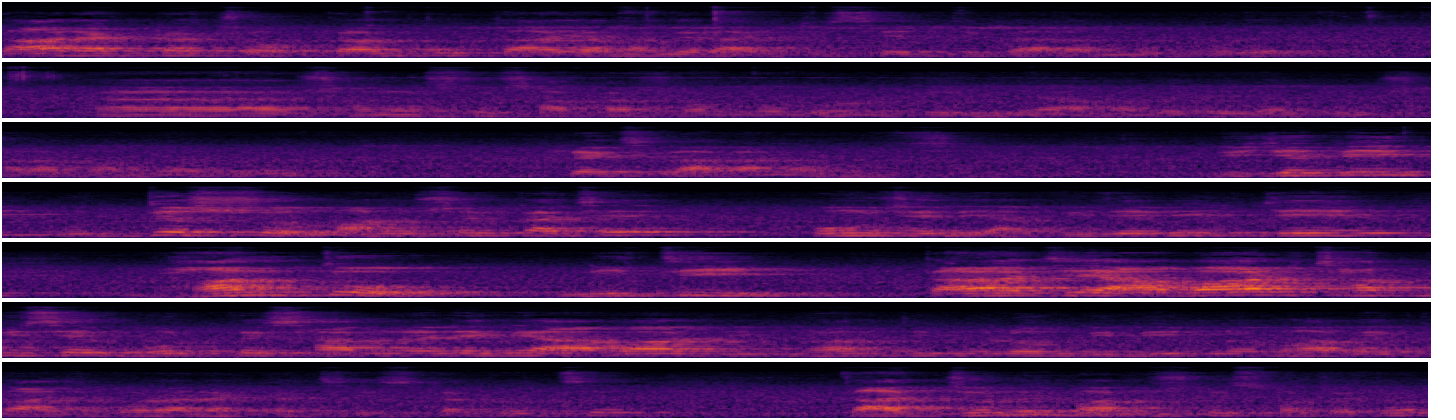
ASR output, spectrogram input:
তার একটা চক্রান্ত তাই আমাদের আইটি সেল থেকে আরম্ভ করে সমস্ত শাখা সংগঠনকে নিয়ে আমাদের এরকম সারা বাংলা জুড়ে ফ্লেক্স লাগানো হচ্ছে। বিজেপির উদ্দেশ্য মানুষের কাছে পৌঁছে দেওয়া বিজেপির যে ভ্রান্ত নীতি তারা যে আবার ছাব্বিশে ভোটকে সামনে রেখে আবার বিভ্রান্তিমূলক বিভিন্নভাবে কাজ করার একটা চেষ্টা করছে তার জন্যই মানুষকে সচেতন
